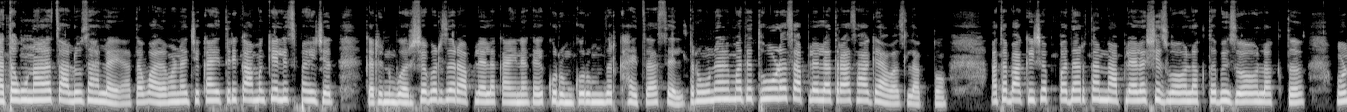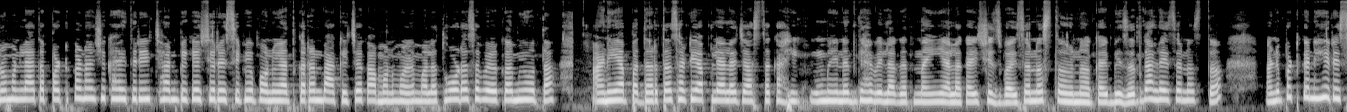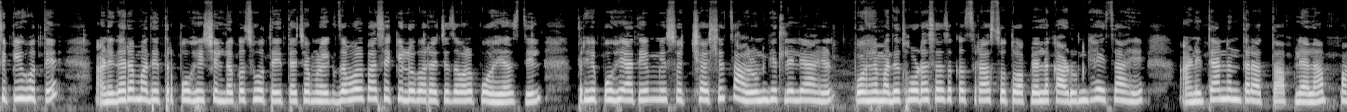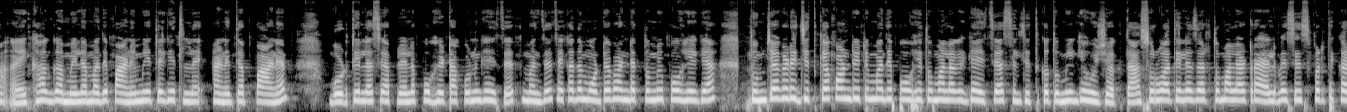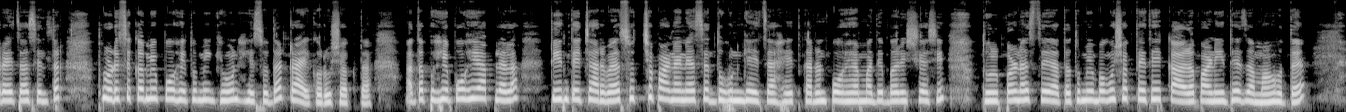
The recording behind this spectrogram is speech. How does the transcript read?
आता उन्हाळा चालू झाला आहे आता वाळवणाची काहीतरी कामं केलीच पाहिजेत. कारण वर्षभर जर आपल्याला काही ना काही कुरुम कुरुम जर खायचं असेल तर उन्हाळ्यामध्ये थोडासा आपल्याला त्रास हा घ्यावाच लागतो. आता बाकीच्या पदार्थांना आपल्याला शिजवावं लागतं भिजवावं लागतं. म्हणून म्हटलं आता पटकन अशी काहीतरी छानपैकी अशी रेसिपी बनवूयात. कारण बाकीच्या कामांमुळे मला थोडासा वेळ कमी होता. आणि या पदार्थासाठी आपल्याला जास्त काही मेहनत घ्यावी लागत नाही. याला काही शिजवायचं नसतं ना काही भिजत घालायचं नसतं. आणि पटकन ही रेसिपी होते. आणि घरामध्ये तर पोहे शिल्लकच होते. त्याच्यामुळे एक जवळपास एक किलोभराच्या जवळ पोहे असतील तर हे पोहे आधी मी स्वच्छ असे चाळून घेतलेले आहेत. पोह्यामध्ये थोडासा असा कचरा असतो तो आपल्याला काढून घ्यायचा आहे आणि त्यानंतर आता आपल्याला पा एका गमेल्यामध्ये पाणी मी इथे घेतलं आहे आणि त्या पाण्यात बुडतील असे आपल्याला पोहे टाकून घ्यायचे आहेत. म्हणजेच एखाद्या मोठ्या भांड्यात तुम्ही पोहे घ्या. तुमच्याकडे जितक्या क्वांटिटीमध्ये पोहे तुम्हाला घ्यायचे असेल तितकं तुम्ही घेऊ शकता. सुरुवातीला जर तुम्हाला ट्रायल बेसिसवरती करायचं असेल तर थोडेसे कमी पोहे तुम्ही घेऊन हे सुद्धा ट्राय करू शकता. आता हे पोहे आपल्याला तीन ते चार चार वेळा स्वच्छ पाण्याने असे धुवून घ्यायचे आहेत. कारण पोह्यामध्ये बरीचशी अशी धूळ असते. आता तुम्ही बघू शकता इथे काळं पाणी इथे जमा होतं आहे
